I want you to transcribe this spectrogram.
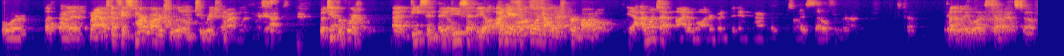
four. That's about it. Right. I was gonna say smart water's a little too rich for my blood. But two for four is a decent A deal. decent deal. I Compared it's just- four dollars per bottle. Yeah, I want that Vita water, but they didn't have it, so I settled for that. It's tough. Tough. It, it was tough. That's tough.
